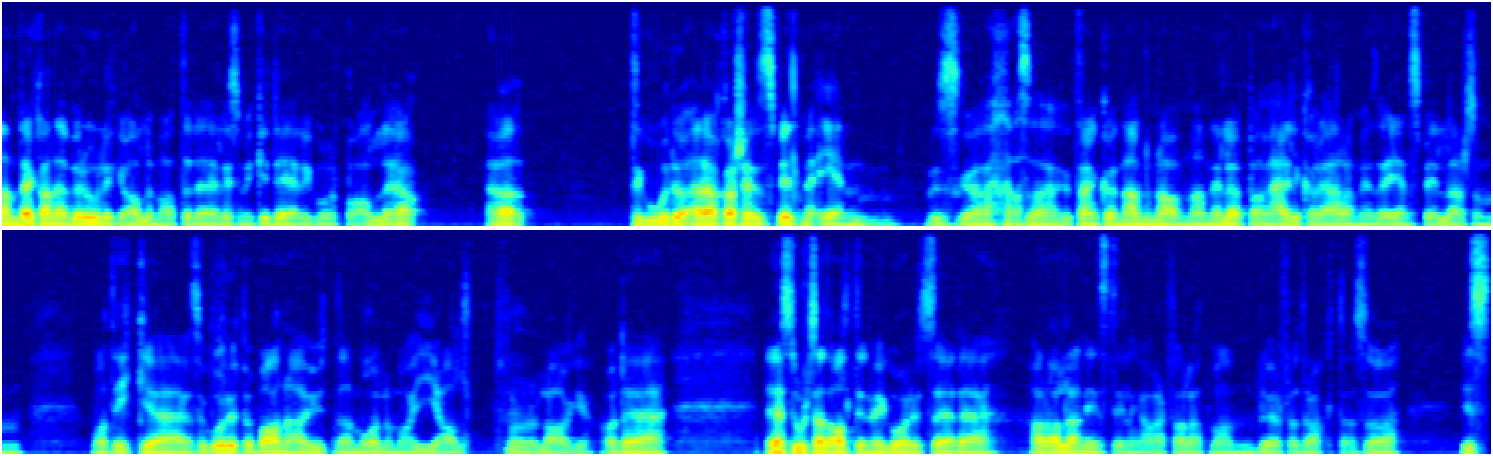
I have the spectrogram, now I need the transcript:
Men det kan jeg berolige alle med at det er liksom ikke det det går på. Alle ja, har til gode Jeg har kanskje spilt med én hvis skal, altså, Jeg trenger ikke å nevne navn, men i løpet av hele karrieren min så er én spiller som måtte ikke, som går ut på banen uten et mål om å gi alt for Mm. laget. Og det, det er stort sett alltid når vi går ut, så er det, har alle den innstillinga, i hvert fall, at man blør for drakta. Så hvis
